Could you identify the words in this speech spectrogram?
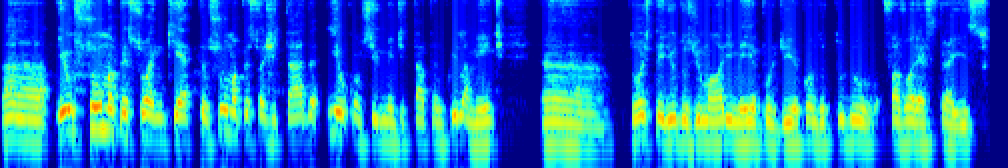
Uh, eu sou uma pessoa inquieta, eu sou uma pessoa agitada e eu consigo meditar tranquilamente uh, dois períodos de uma hora e meia por dia, quando tudo favorece para isso.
